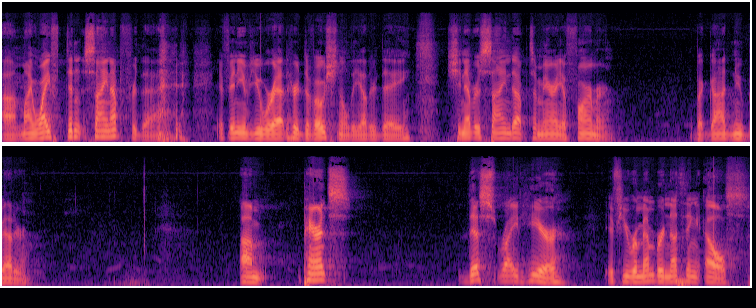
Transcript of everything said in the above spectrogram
uh, my wife didn't sign up for that. if any of you were at her devotional the other day, she never signed up to marry a farmer, but God knew better. Um, Parents, this right here, if you remember nothing else,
